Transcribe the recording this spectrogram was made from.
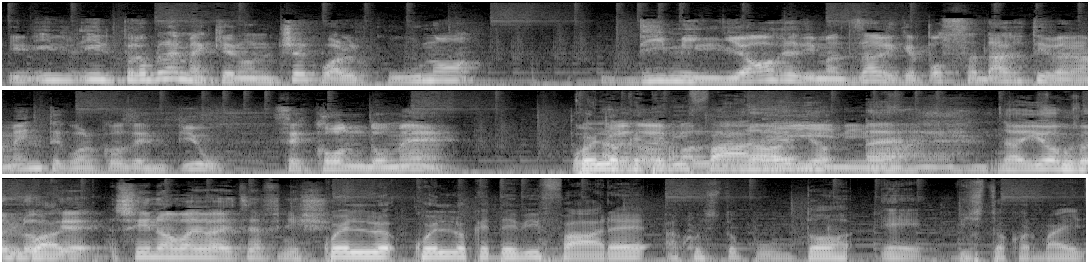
Il, il- il problema è che non c'è qualcuno di migliore di Mazzari che possa darti veramente qualcosa in più. Secondo me. Quello che devi fare- No, io, eh, eh. no, io Scusami, quello guarda. che... Sì, no, vai, vai, te finisci. Quello, quello che devi fare a questo punto è, visto che ormai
